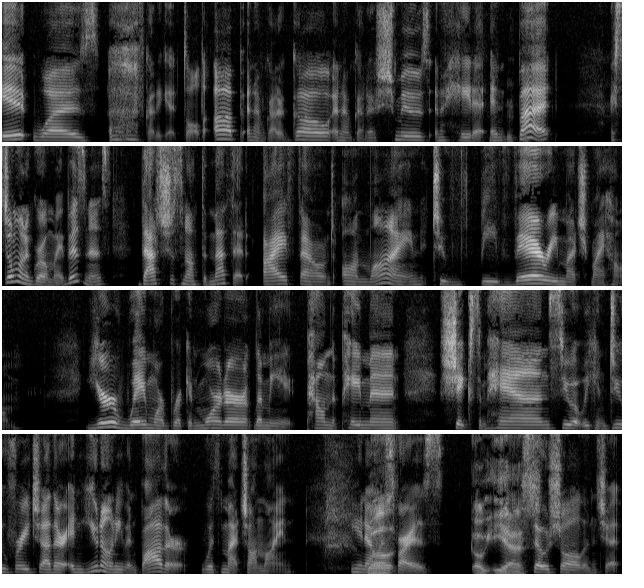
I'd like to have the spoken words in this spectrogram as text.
it was I've got to get dolled up and I've got to go and I've got to schmooze and I hate it. And but I still want to grow my business. That's just not the method. I found online to be very much my home. You're way more brick and mortar. Let me pound the pavement, shake some hands, see what we can do for each other. And you don't even bother with much online, you know, Well, as far as Oh yes, social and shit.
